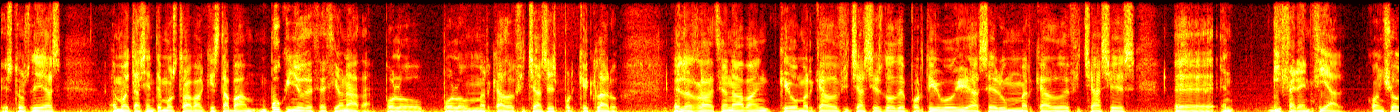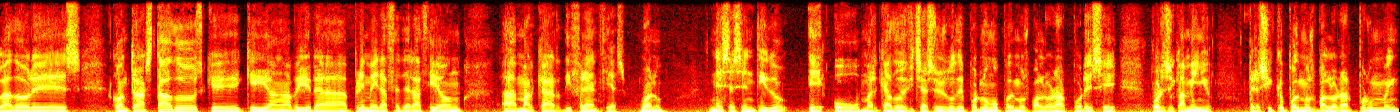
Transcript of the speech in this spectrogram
estos días e moita xente mostraba que estaba un poquinho decepcionada polo, polo mercado de fichaxes porque claro, eles relacionaban que o mercado de fichaxes do Deportivo ia ser un mercado de fichaxes eh, en, diferencial con xogadores contrastados que, que iban a vir a primeira federación a marcar diferencias. Bueno, nese sentido eh, o mercado de fichaxes do Depor non o podemos valorar por ese, por ese camiño. Pero sí que podemos valorar por un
